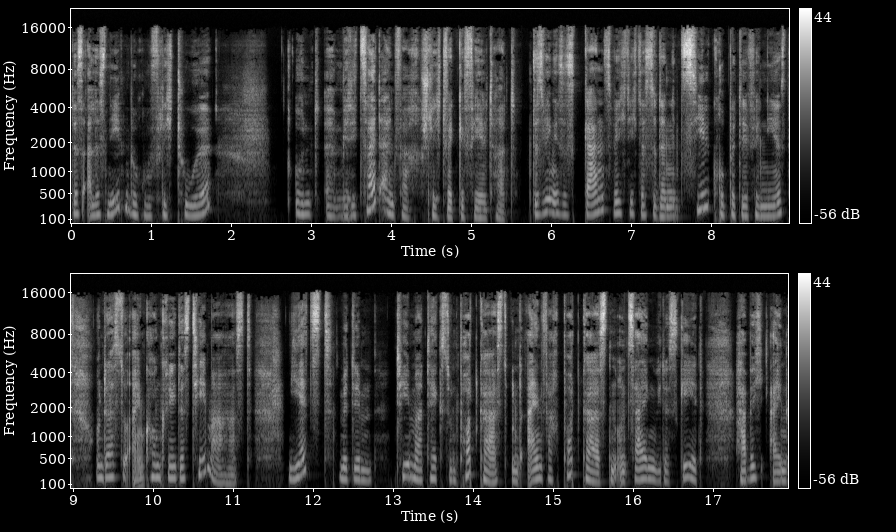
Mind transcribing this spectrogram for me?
das alles nebenberuflich tue und äh, mir die Zeit einfach schlichtweg gefehlt hat. Deswegen ist es ganz wichtig, dass du deine Zielgruppe definierst und dass du ein konkretes Thema hast. Jetzt mit dem Thema Text und Podcast und einfach podcasten und zeigen, wie das geht, habe ich ein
